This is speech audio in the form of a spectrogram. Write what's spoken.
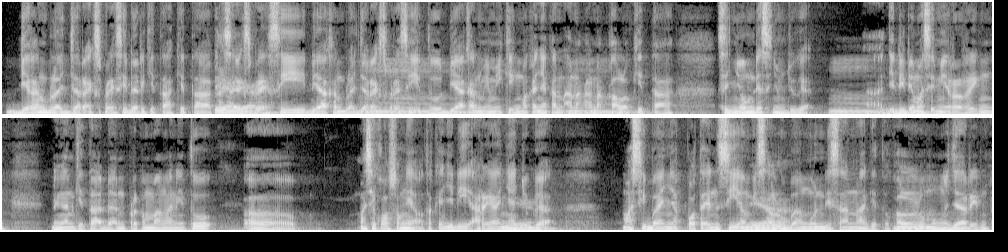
Dia kan belajar ekspresi dari kita. Kita kasih Iya, iya, ekspresi, dia akan belajar ekspresi itu. Dia akan mimicking. Makanya kan anak-anak kalau kita senyum, dia senyum juga. Nah, jadi dia masih mirroring dengan kita dan perkembangan itu eh, masih kosong ya otaknya. Jadi areanya juga masih banyak potensi yang bisa lu bangun di sana gitu. Kalau lu mau ngejarin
